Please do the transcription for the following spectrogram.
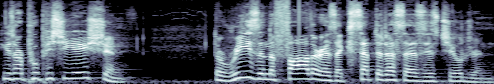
he's our propitiation. The reason the Father has accepted us as his children.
